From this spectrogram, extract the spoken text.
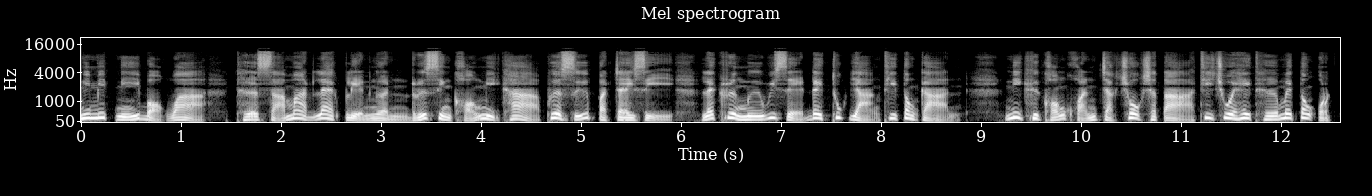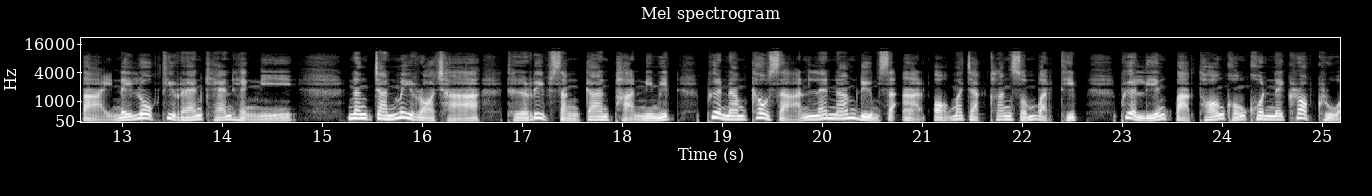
นิมิตนี้บอกว่า เธอสามารถแลกเปลี่ยนเงินหรือสิ่งของมีค่าเพื่อซื้อปัจจัยสี่และเครื่องมือวิเศษได้ทุกอย่างที่ต้องการ นี่คือของขวัญจากโชคชะตาที่ช่วยให้เธอไม่ต้องอดตายในโลกที่แร้นแค้นแห่งนี้นางจันไม่รอช้า เธอรีบสั่งการผ่านนิมิต เพื่อนำข้าวสารและน้ำดื่มสะอาดออกมาจากคลังสมบัติทิพย์เพื่อเลี้ยงปากท้องของคนในครอบครัว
